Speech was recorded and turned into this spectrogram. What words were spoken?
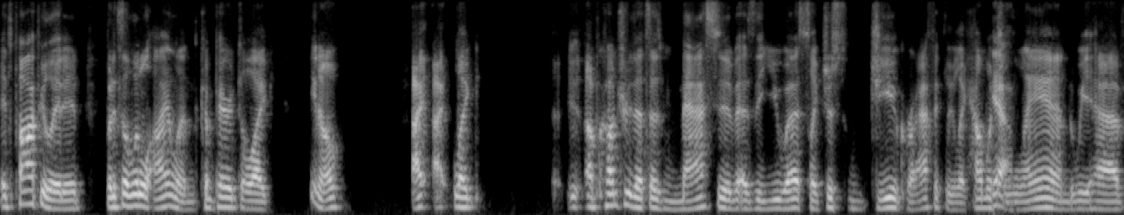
It's populated, but it's a little island compared to like you know, I I like a country that's as massive as the US, like just geographically, like how much yeah. land we have.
